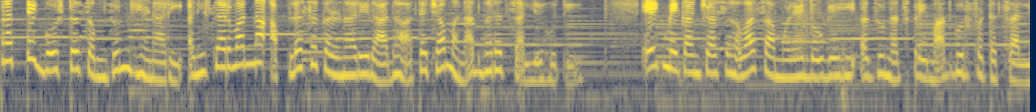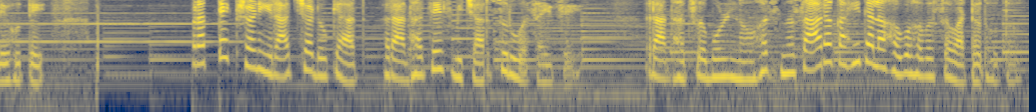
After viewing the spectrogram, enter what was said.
प्रत्येक गोष्ट समजून घेणारी आणि सर्वांना आपलंसं करणारी राधा त्याच्या मनात भरत चालली होती. एकमेकांच्या सहवासामुळे दोघेही अजूनच प्रेमात गुरफटत चालले होते. प्रत्येक क्षणी राजच्या डोक्यात राधाचेच विचार सुरू असायचे. राधाचं बोलणं हसणं सारं काही त्याला हवं हवंसं वाटत होतं.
